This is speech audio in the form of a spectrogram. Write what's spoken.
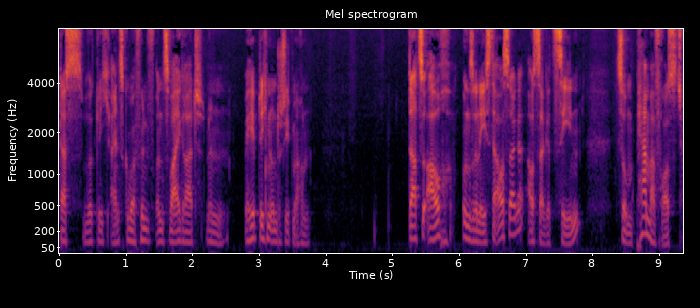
dass wirklich 1,5 und 2 Grad einen erheblichen Unterschied machen. Dazu auch unsere nächste Aussage, Aussage 10 zum Permafrost.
